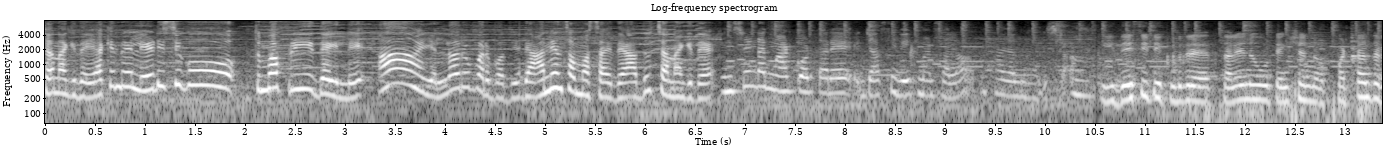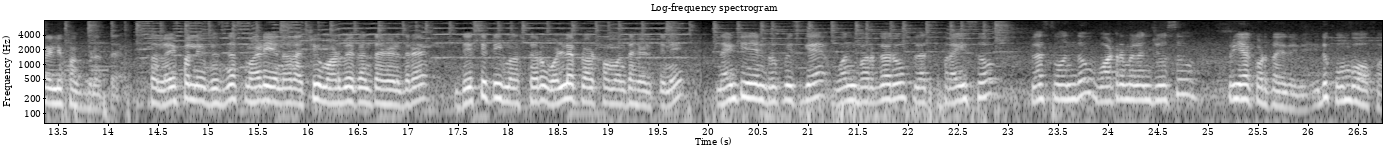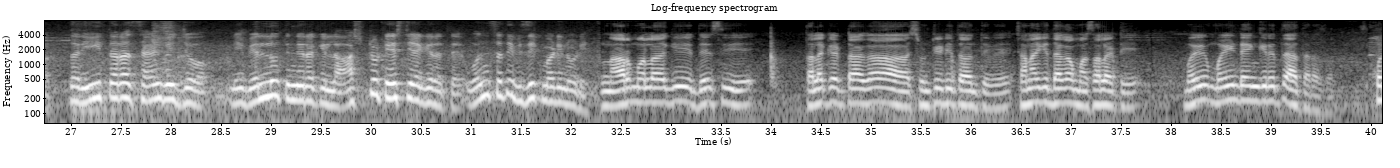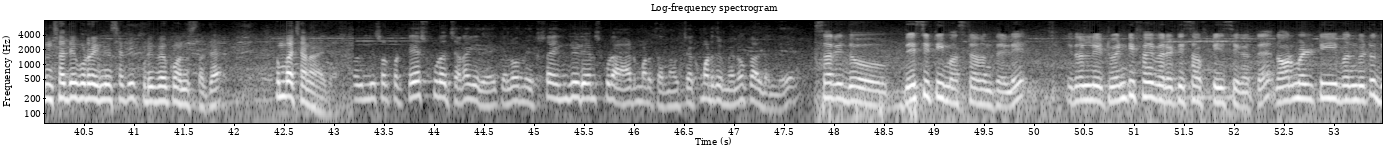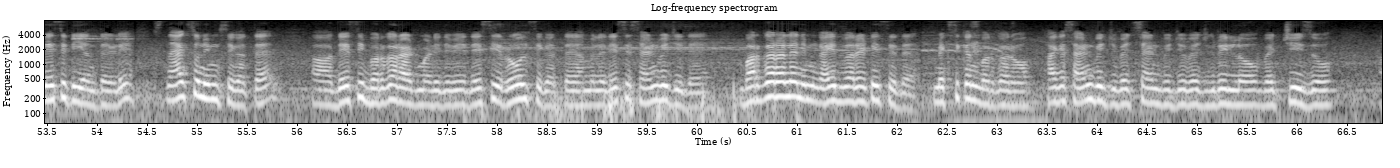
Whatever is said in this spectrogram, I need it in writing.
ಚೆನ್ನಾಗಿದೆ. ಯಾಕೆಂದ್ರೆ ಲೇಡೀಸಿಗೂ ತುಂಬಾ ಫ್ರೀ ಇದೆ ಇಲ್ಲಿ. ಹಾ ಎಲ್ಲರೂ ಬರ್ಬೋದು. ಆನಿಯನ್ ಸಮೋಸ ಇದೆ ಅದು ಚೆನ್ನಾಗಿದೆ. ಇನ್ಸ್ಟೆಂಟ್ ಆಗಿ ಮಾಡ್ಕೊಡ್ತಾರೆ ಜಾಸ್ತಿ ವೇಟ್ ಮಾಡ್ಸಲ್ಲ. ಹಾಗಾಗಿ ನನಗೆ ಇಷ್ಟ. ಈ ದೇಸಿ ಟೀ ಕುಡಿದ್ರೆ ತಲೆನೋವು ಟೆನ್ಷನ್ ಪಟ್ಟಂತ ರಿಲೀಫ್ ಆಗಿಬಿಡುತ್ತೆ. ಸೊ ಲೈಫಲ್ಲಿ ನೀವು ಬಿಸ್ನೆಸ್ ಮಾಡಿ ಏನಾದ್ರು ಅಚೀವ್ ಮಾಡಬೇಕಂತ ಹೇಳಿದ್ರೆ ದೇಸಿ ಟೀ ಮಾಸ್ಟರ್ ಒಳ್ಳೆ ಪ್ಲಾಟ್ಫಾರ್ಮ್ ಅಂತ ಹೇಳ್ತೀನಿ. ನೈಂಟಿ ನೈನ್ ರುಪೀಸ್ಗೆ ಒಂದು ಬರ್ಗರು ಪ್ಲಸ್ ಫ್ರೈಸು ಪ್ಲಸ್ ಒಂದು ವಾಟರ್ ಮೆಲನ್ ಜ್ಯೂಸು ಫ್ರೀಯಾಗಿ ಕೊಡ್ತಾ ಇದ್ದೀವಿ. ಇದು ಕೊಂಬೋ ಆಫರ್ ಸರ್ ಈ ಥರ ಸ್ಯಾಂಡ್ವಿಜ್ಜು ನೀವೆಲ್ಲೂ ತಿಂದಿರೋಕ್ಕಿಲ್ಲ. ಅಷ್ಟು ಟೇಸ್ಟಿಯಾಗಿರುತ್ತೆ ಒಂದು ಸತಿ ವಿಸಿಟ್ ಮಾಡಿ ನೋಡಿ. ನಾರ್ಮಲ್ ಆಗಿ ದೇಸಿ ತಲೆ ಕೆಟ್ಟಾಗ ಶುಂಠಿ ಟೀ ತಗೊಂತೀವಿ. ಚೆನ್ನಾಗಿದ್ದಾಗ ಮಸಾಲ ಟೀ ಮೈ ಮೈಂಡ್ ಹೆಂಗಿರುತ್ತೆ ಆ ಥರ ಸರ್ ಒಂದು ಸತಿ ಕೂಡ ಇನ್ನೊಂದು ಸತಿ ಕುಡಿಬೇಕು ಅನಿಸ್ತದೆ ತುಂಬ ಚೆನ್ನಾಗಿದೆ. ಇಲ್ಲಿ ಸ್ವಲ್ಪ ಟೇಸ್ಟ್ ಕೂಡ ಚೆನ್ನಾಗಿದೆ. ಕೆಲವೊಂದು ಎಕ್ಸ್ಟ್ರಾ ಇಂಗ್ರೀಡಿಯೆಂಟ್ಸ್ ಕೂಡ ಆ್ಯಡ್ ಮಾಡ್ತಾರೆ. ನಾವು ಚೆಕ್ ಮಾಡ್ತೀವಿ ಮೆನು ಕಾರ್ಡಲ್ಲಿ ಸರ್ ಇದು ದೇಸಿ ಟೀ ಮಾಸ್ಟರ್ ಅಂತೇಳಿ. ಇದರಲ್ಲಿ twenty five varieties of tea ಸಿಗುತ್ತೆ. ನಾರ್ಮಲ್ ಟೀ ಬಂದ್ಬಿಟ್ಟು ದೇಸಿ ಟೀ ಅಂತೇಳಿ. ಸ್ನ್ಯಾಕ್ಸು ನಿಮ್ಗೆ ಸಿಗುತ್ತೆ. ದೇಸಿ ಬರ್ಗರ್ ಆ್ಯಡ್ ಮಾಡಿದ್ದೀವಿ ದೇಸಿ ರೋಲ್ ಸಿಗುತ್ತೆ, ಆಮೇಲೆ ದೇಸಿ ಸ್ಯಾಂಡ್ವಿಚ್ ಇದೆ. ಬರ್ಗರಲ್ಲೇ ನಿಮ್ಗೆ ಐದು ವೆರೈಟೀಸ್ ಇದೆ. ಮೆಕ್ಸಿಕನ್ ಬರ್ಗರು, ಹಾಗೆ sandwich veg sandwich veg grill, veg cheese,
